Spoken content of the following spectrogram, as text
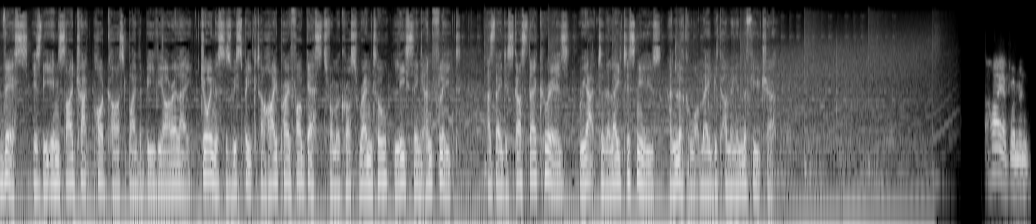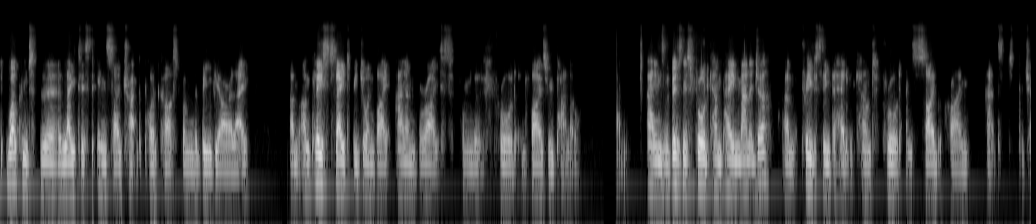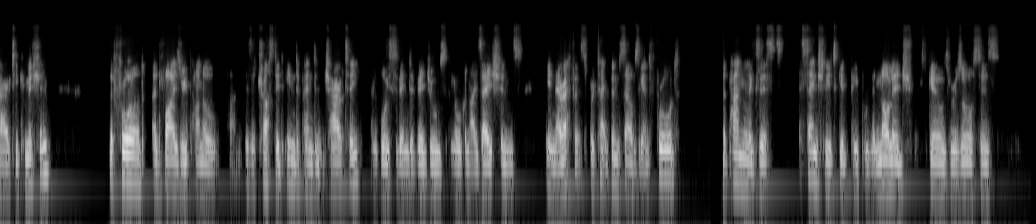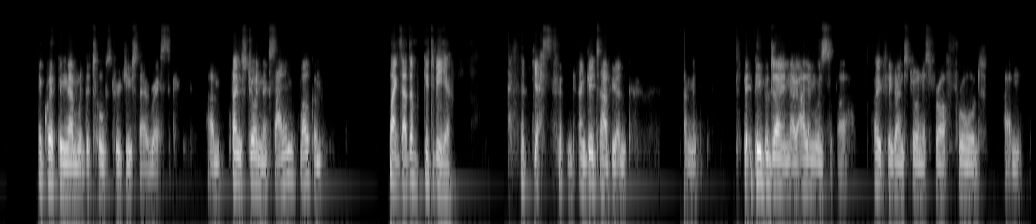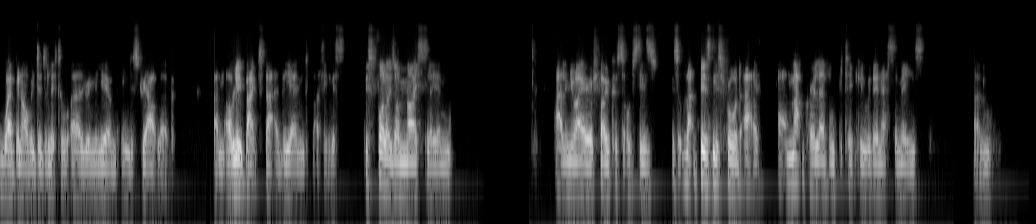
This is the Inside Track podcast by the BVRLA. Join us as we speak to high profile guests from across rental, leasing, and fleet as they discuss their careers, react to the latest news, and look at what may be coming in the future. Hi, everyone, and welcome to the latest Inside Track podcast from the BVRLA. Um, I'm pleased today to be joined by Alan Bryce from the Fraud Advisory Panel. Alan's the Business Fraud Campaign Manager, um, previously the Head of Counter Fraud and Cybercrime at the Charity Commission. The Fraud Advisory Panel um, is a trusted independent charity and voice of individuals and organisations in their efforts to protect themselves against fraud. The panel exists essentially to give people the knowledge, skills, resources, equipping them with the tools to reduce their risk. Um, thanks for joining us, Alan. Welcome. Thanks, Adam. Good to be here. yes, and good to have you. And um, people don't know, Alan was uh, hopefully going to join us for our fraud um, webinar we did a little earlier in the year on Industry Outlook. Um, I'll loop back to that at the end, but I think this this follows on nicely. And Alan, your area of focus obviously is, is that business fraud at a, at a macro level, particularly within SMEs. Um,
